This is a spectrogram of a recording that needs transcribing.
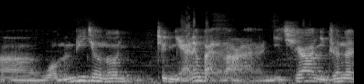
呃，我们毕竟都就年龄摆在那儿来了。你其实你真的，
